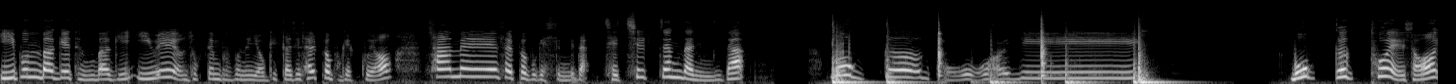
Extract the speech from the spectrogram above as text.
2분박의 등박이 2회 연속된 부분은 여기까지 살펴보겠고요. 3회 살펴보겠습니다. 제7장단입니다. 목극도하니 목극토에서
